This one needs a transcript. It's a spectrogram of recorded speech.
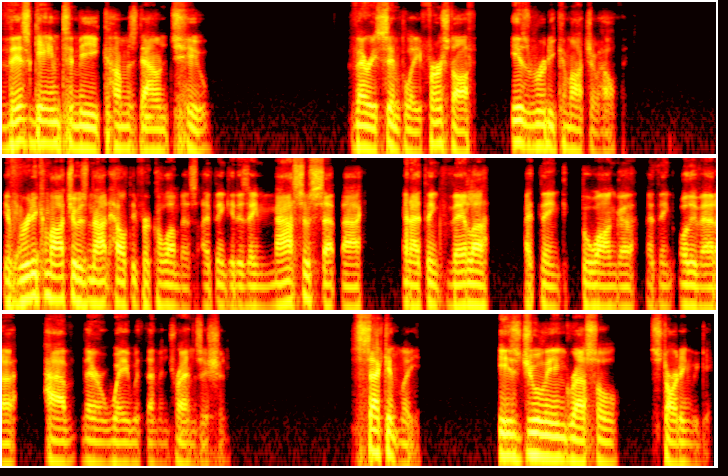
this game to me comes down to very simply first off, is Rudy Camacho healthy? If yeah. Rudy Camacho is not healthy for Columbus, I think it is a massive setback. And I think Vela, I think Bouanga, I think Olivera have their way with them in transition. Secondly, is Julian Gressel starting the game?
